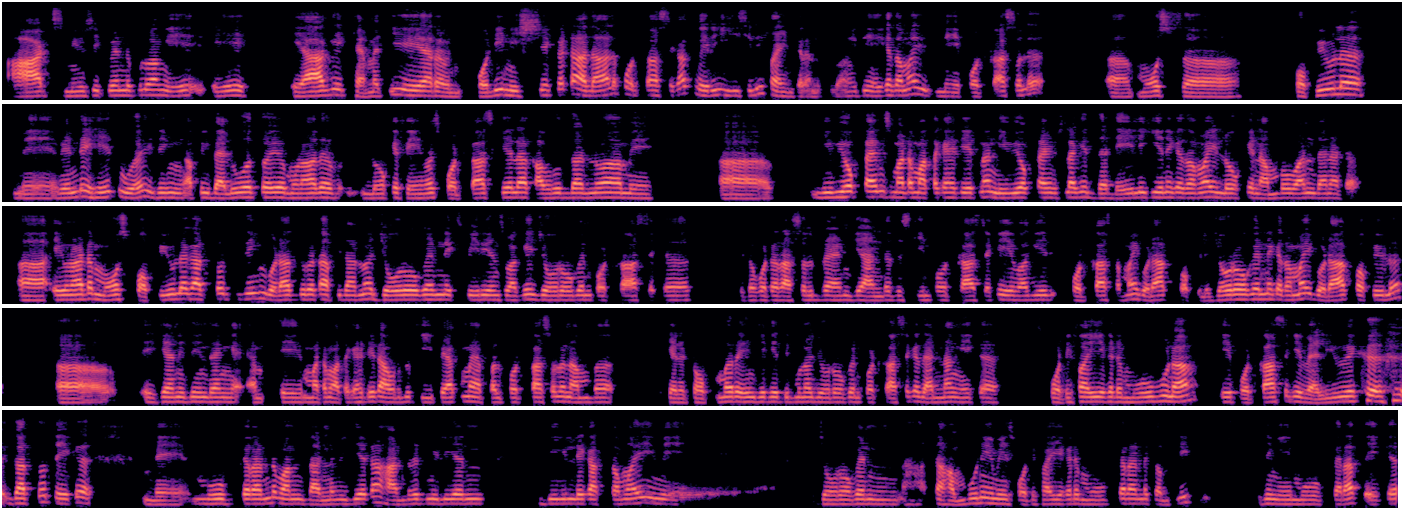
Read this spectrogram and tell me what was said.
ආර්ටස් මියසික් වෙන්න පුළුවන්. ඒ ඒ එයාගේ කැමැති ඒ අර පොඩි නිශ්්‍යකට අදාළ පොඩ්කාස් එකක් වෙරි ඊසිලි ෆයින් කරන්න පුළුවන්. ඉතින් ඒක තමයි මේ පොඩ්කාස් වල මෝස් පොපියුල මේ වෙන්ඩ හේතුව. ඉතින් අපි බැලුවොත් ඔය මොනාද ලෝක ෆේමස් පොඩ්කාස් කියලා කවුරුත් දන්නවා මේ නිවියෝක් ටයිම්ස් මට මතක හැටියටන නිවියෝක් ටයිම්ස් ලගේ ද ඩේලි කියන එක තමයි ලෝකෙ නම්බවන් දැනට ඒවනට මෝස් පොපියුල ගත්තොත් ඉතින් ගොඩක් දුරට අපි දන්නවා ජෝරෝගන් එක්ස්පිරියන්ස් වගේ ජෝරෝගන් පොඩ්කාස් එක. එතකොට රසල් බ්‍රන්ගේ අන්ඩ ස්කින් පොඩ්කාස් එක. ඒ වගේ පොඩ්කාස් තමයි ගොඩක් පොපිල ජෝරෝගන් එක තමයි ගොඩක් පොපියල ඒකන් ඉතින් දැන් ඒ මට මතක හැටියට අවුදු කීපයක්ම ඇපල් පොඩ්කාස් වල නම්බ කැන ටොප්ම රේන්ජගේ තිබුණ ජෝරෝගන් පොඩ්කාස් එක. දැන්නම් ඒක ස්පොටිෆයි එකට මූවුණා ඒ පොඩ්කාස් එක වැලිය එක ගත්තොත් ඒක මේ මූව් කරන්න මන් දන්න විදියට 100 මිලියන් ඩීල් එකක් තමයි මේ ජෝරෝගන් හට හම්බුනේ මේ ස්පොටිෆයි එකට මූව් කරන්න කම්පලිටලි ඉතින් ඒ මූව් කරත් ඒක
